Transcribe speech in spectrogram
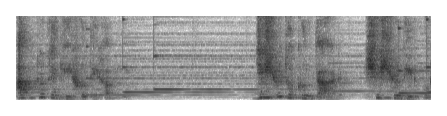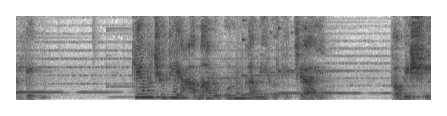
আত্মত্যাগী হতে হবে। যিশু তখন তার শিষ্যদের বললেন, কেউ যদি আমার অনুগামী হতে চায়, তবে সে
